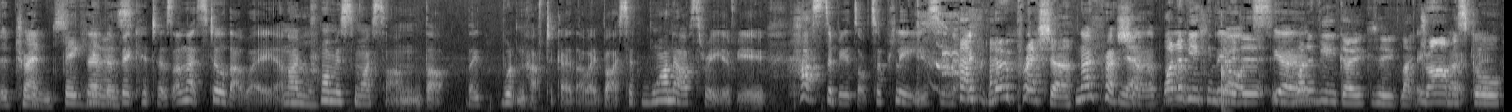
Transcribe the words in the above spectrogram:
the trends. Big They're hitters. the big hitters, and that's still that way. And I mm. promised my son that they wouldn't have to go that way. But I said, one out of three of you has to be a doctor, please. You know, no pressure. no pressure. Yeah. One of you can go odds, to yeah. one of you go to like drama Exactly. school.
